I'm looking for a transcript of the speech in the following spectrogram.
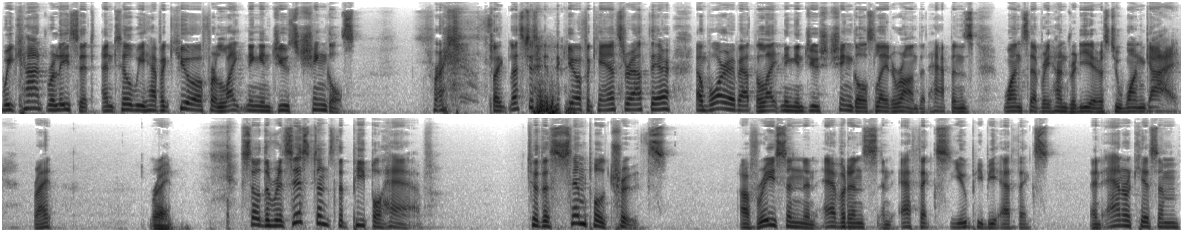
we can't release it until we have a cure for lightning induced shingles. Right? It's like, let's just get the cure for cancer out there and worry about the lightning induced shingles later on that happens once every hundred years to one guy, right? Right. So the resistance that people have to the simple truths of reason and evidence and ethics, UPB ethics, and anarchism,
